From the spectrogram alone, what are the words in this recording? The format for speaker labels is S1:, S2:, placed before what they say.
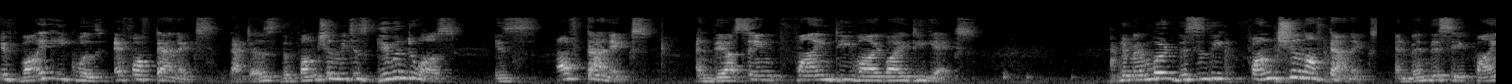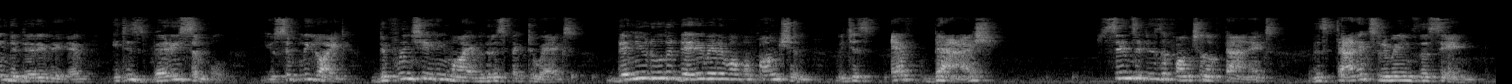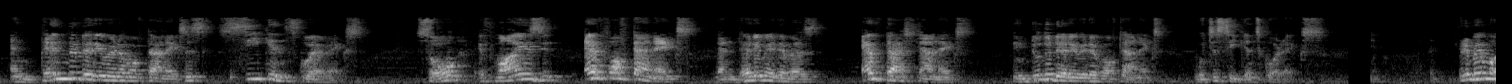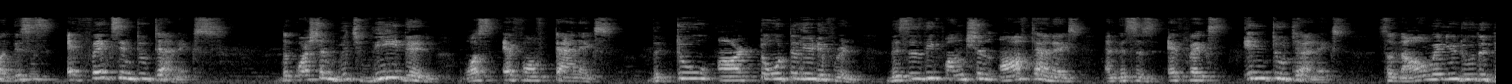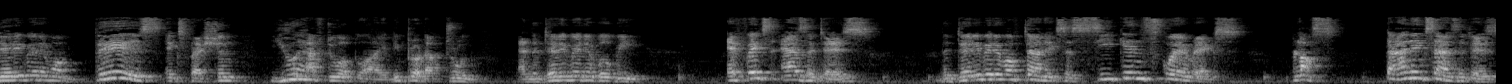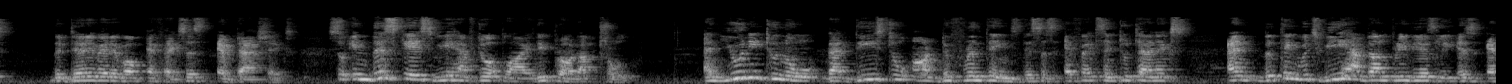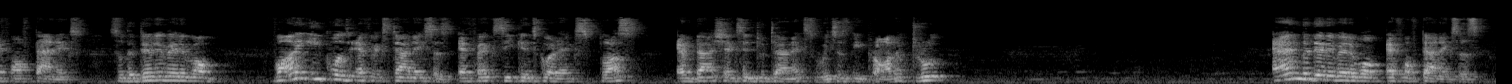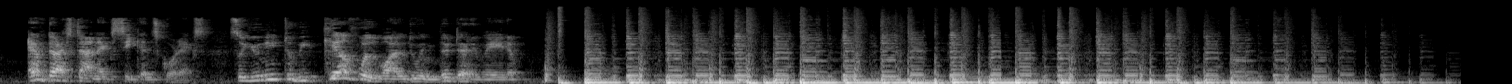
S1: if y equals f of tan x, that is the function which is given to us is of tan x and they are saying find dy by dx. Remember this is the function of tan x and when they say find the derivative it is very simple. You simply write differentiating y with respect to x then you do the derivative of a function which is f dash since it is a function of tan x this tan x remains the same and then the derivative of tan x is secant square x. So if y is f of tan x, then derivative is f dash tan x into the derivative of tan x, which is secant square x. Remember, this is fx into tan x. The question which we did was f of tan x. The two are totally different. This is the function of tan x and this is fx into tan x. So now when you do the derivative of this expression, you have to apply the product rule and the derivative will be fx as it is, the derivative of tan x is secant square x plus tan x as it is, the derivative of fx is f dash x. So in this case, we have to apply the product rule. And you need to know that these two are different things. This is fx into tan x and the thing which we have done previously is f of tan x. So the derivative of y equals fx tan x is fx secant square x plus f dash x into tan x which is the product rule. And the derivative of f of tan x is f dash tan x secant square x. So you need to be careful while doing the derivative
